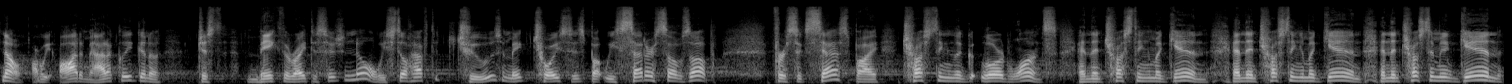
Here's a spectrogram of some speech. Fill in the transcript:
Now, are we automatically going to just make the right decision? No, we still have to choose and make choices, but we set ourselves up for success by trusting the Lord once and then trusting Him again and then trusting Him again and then trusting Him again.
